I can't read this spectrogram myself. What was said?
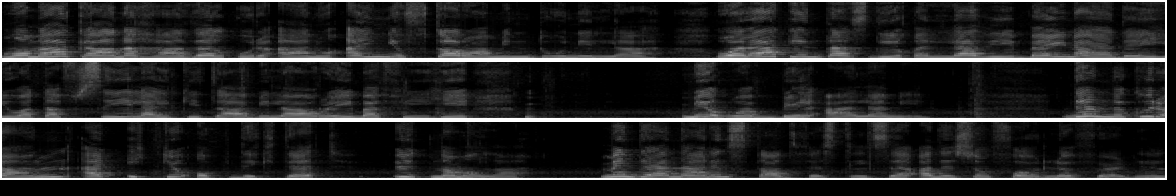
وما كان هذا القرآن أن يفترى من دون الله ولكن تصديق الذي بين يديه وتفصيل الكتاب لا ريب فيه min Rabbil Alamin. Denne Koranen er ikke oppdiktet utenom Allah, men den er en stadfestelse av det som forelå før den,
